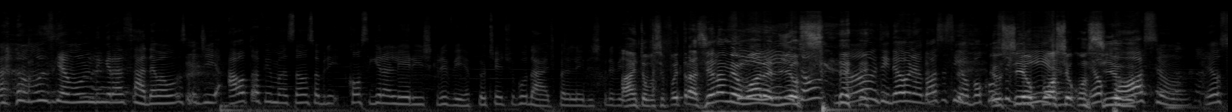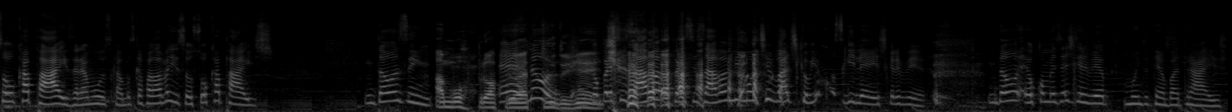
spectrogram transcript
A música é muito engraçada, é uma música de autoafirmação sobre conseguir ler e escrever, porque eu tinha dificuldade para ler e escrever. Ah, então você foi trazendo a memória Sim, ali, eu então, sei. Não, entendeu? O negócio assim, eu vou Eu conseguir. sei, eu posso, eu consigo. Eu posso, eu sou capaz, era a música. A música falava isso, eu sou capaz. Então, assim. Amor próprio é, não, tudo, é gente. Eu precisava, eu precisava me motivar de que eu ia conseguir ler e escrever. Então, eu comecei a escrever muito tempo atrás.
